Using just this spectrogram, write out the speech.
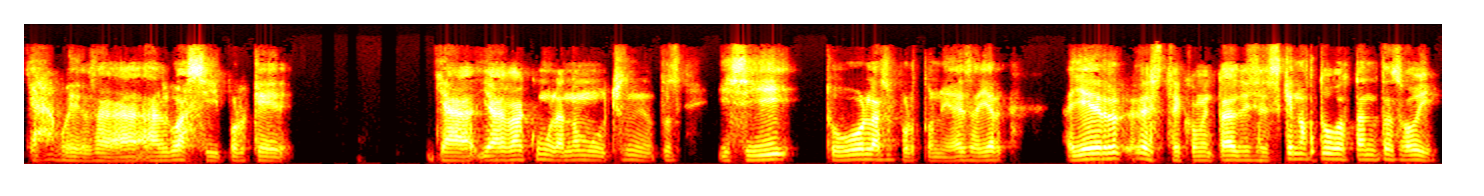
ya, güey, o sea, algo así, porque ya, ya va acumulando muchos minutos y sí tuvo las oportunidades ayer. Ayer, este, comentabas, dices, es que no tuvo tantas hoy.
